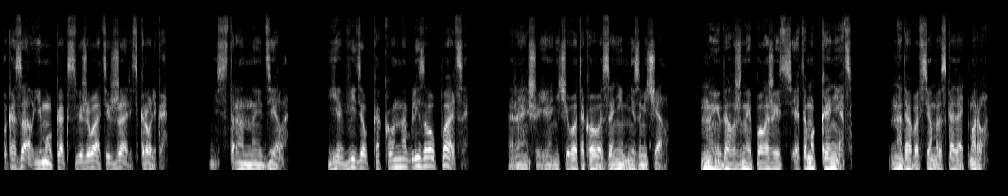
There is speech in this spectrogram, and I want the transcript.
показал ему, как свежевать и жарить кролика. И странное дело. Я видел, как он облизывал пальцы. Раньше я ничего такого за ним не замечал. Мы должны положить этому конец. Надо обо всем рассказать Моро.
